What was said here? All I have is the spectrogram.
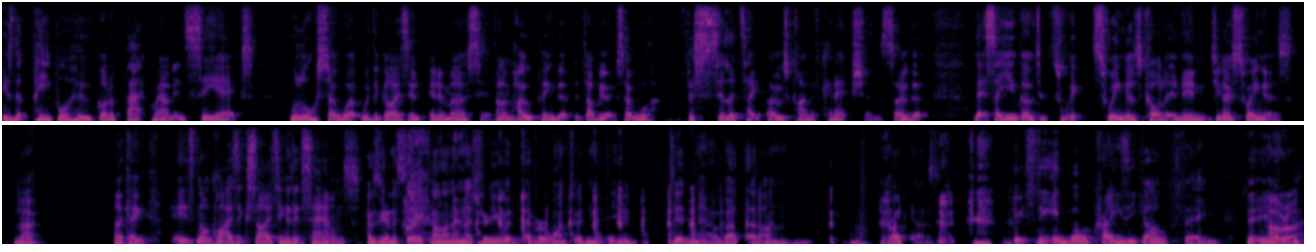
is that people who've got a background in CX will also work with the guys in, in immersive, and I'm hoping that the WXO will facilitate those kind of connections so that let's say you go to sw- swingers colin in do you know swingers no Okay, it's not quite as exciting as it sounds. I was going to say, Colin, I'm not sure you would ever want to admit that you did know about that on broadcast. It's the indoor crazy golf thing that is right.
